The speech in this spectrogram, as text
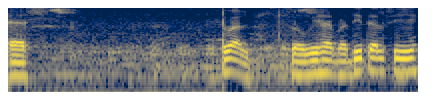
S12 so we have a detail C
